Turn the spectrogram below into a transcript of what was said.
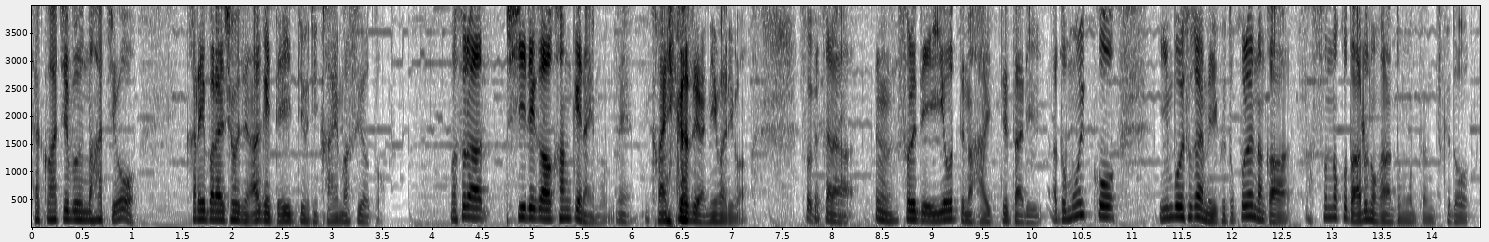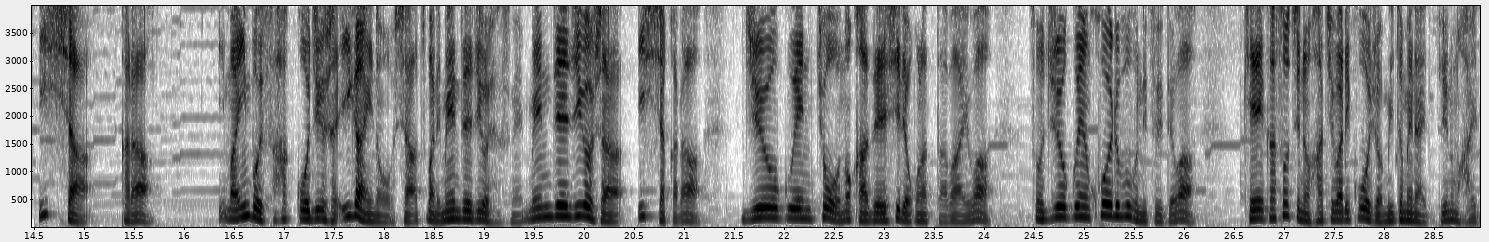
108分の8を仮払い消費税に上げていいっていうふうに変えますよと、まあ、それは仕入れ側関係ないもんね。簡易課税は2割はだから、うん、それでいいよっていうの入ってたりあともう一個インボイス絡みでいくとこれなんかそんなことあるのかなと思ったんですけど1社から今インボイス発行事業者以外の社つまり免税事業者ですね。免税事業者1社から10億円超の課税仕入れを行った場合はその10億円を超える部分については経過措置の8割控除を認めないっていうのも入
